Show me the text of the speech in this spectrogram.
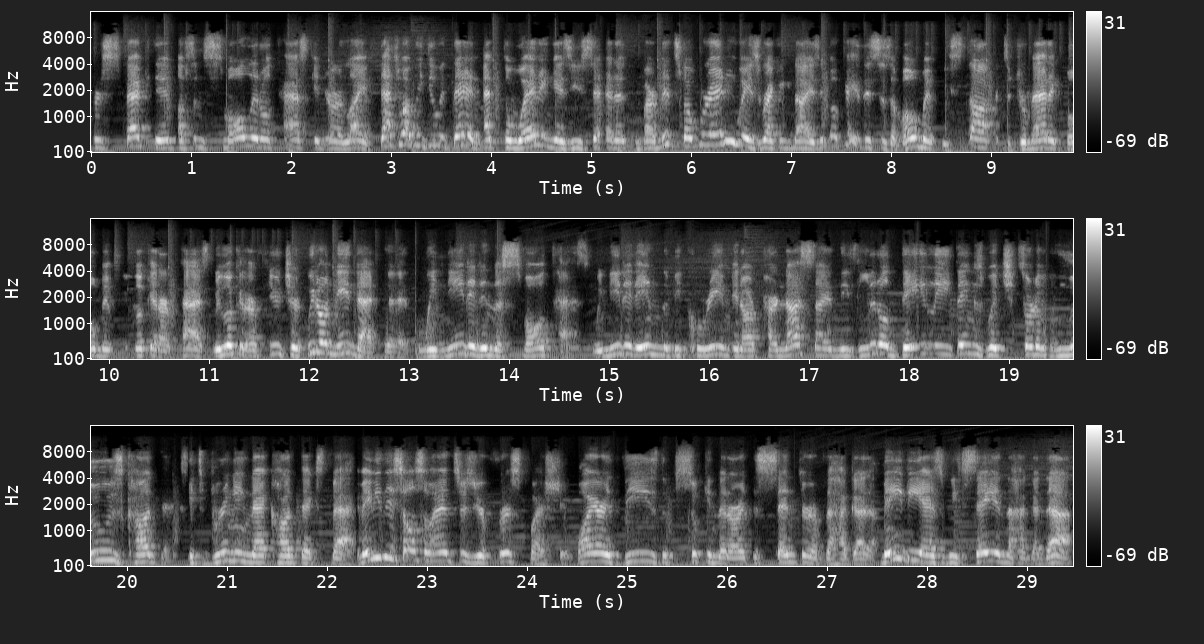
perspective of some small little task in your life. That's why we do it then. At the wedding, as you said, at the bar mitzvah, we're anyways recognizing, okay, this is a moment. We stop. It's a dramatic moment. We look at our past. We look at our future. We don't need that then. We need it in the small tasks. We need it in the bikurim, in our parnasa, in these little daily daily things which sort of lose context. It's bringing that context back. Maybe this also answers your first question. Why are these the psukim that are at the center of the Haggadah? Maybe as we say in the Haggadah,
